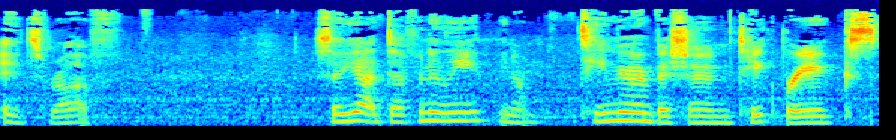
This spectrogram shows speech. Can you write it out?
it's rough. So yeah, definitely, you know, tame your ambition, take breaks,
